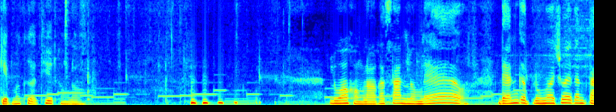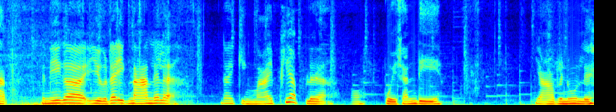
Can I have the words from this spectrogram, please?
เก็บมะเขือเทศของเรา รั้วของเราก็สั้นลงแล้ว แดนกับลุงมาช่วยกันตัดอันนี้ก็อยู่ได้อีกนานเลยแหละ ได้กิ่งไม้เพียบเลยอะปุ๋ยชั้นดี ยาวไปนู่นเลย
